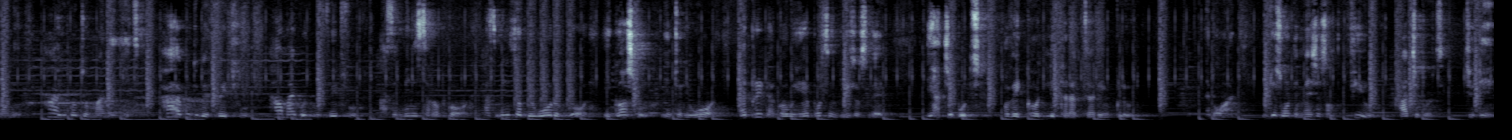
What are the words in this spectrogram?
money, how are you going to manage it? How are you going to be faithful? How am I going to be faithful as a minister of God, as a minister of the word of God, a gospel into the world? I pray that God will help us in Jesus' name. The attributes of a godly character include number one, just want to mention some few attributes today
